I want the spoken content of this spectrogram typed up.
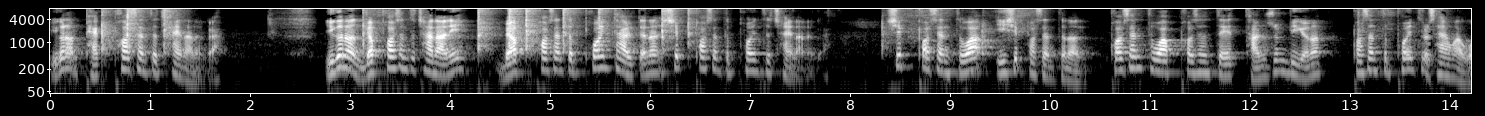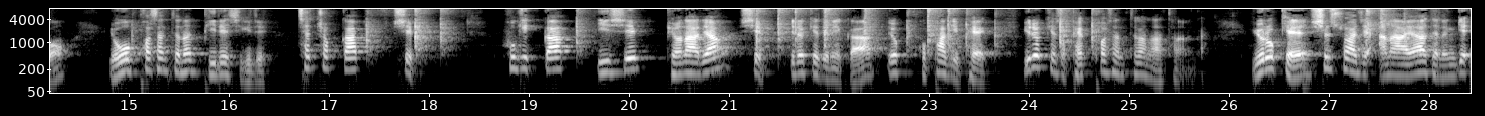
이거는 100% 차이 나는 거야. 이거는 몇 퍼센트 차이 나니? 몇 퍼센트 포인트 할 때는 10% 포인트 차이 나는 거야. 10%와 20%는 퍼센트와 퍼센트의 단순 비교는 퍼센트 포인트를 사용하고 요 퍼센트는 비례식이지. 최초값 10, 후기값 20, 변화량 10 이렇게 되니까 요 곱하기 100 이렇게 해서 100%가 나타나는 거야. 이렇게 실수하지 않아야 되는 게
